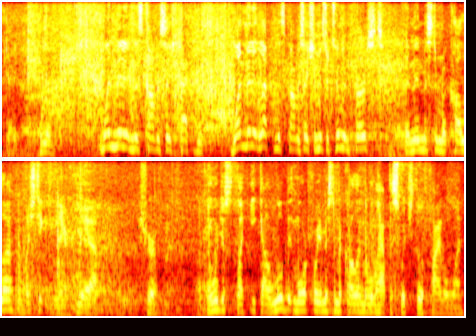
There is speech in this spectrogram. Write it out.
Okay. We have one minute in this conversation, Patrick. One minute left in this conversation. Mr. Tuman first, and then Mr. McCullough. Let's take it from there. Yeah, sure. And we'll just like eke out a little bit more for you, Mr. McCullough, and then we'll have to switch to the final one.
